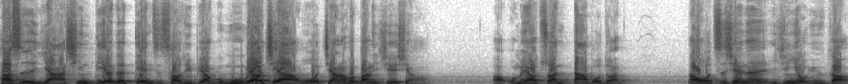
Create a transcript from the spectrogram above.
它是雅信第二的电子超级标股，目标价我将来会帮你揭晓啊，我们要赚大波段。那我之前呢已经有预告，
